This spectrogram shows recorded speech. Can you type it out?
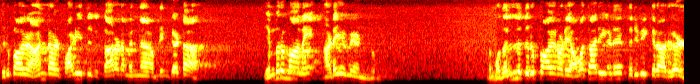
திருப்பாவை ஆண்டாள் பாடியதுக்கு காரணம் என்ன அப்படின்னு கேட்டா எம்பெருமானை அடைய வேண்டும். முதல்ல திருப்பாவினுடைய அவதாரிகளே தெரிவிக்கிறார்கள்.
